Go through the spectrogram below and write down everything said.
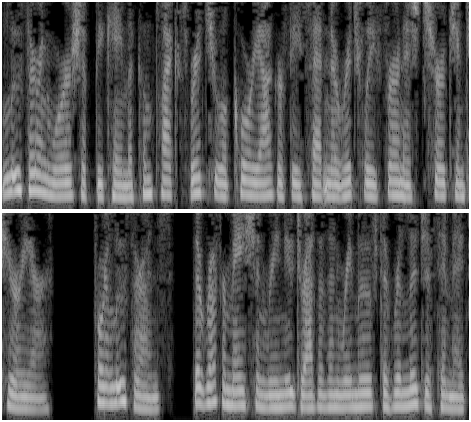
Lutheran worship became a complex ritual choreography set in a richly furnished church interior. For Lutherans, the Reformation renewed rather than removed the religious image.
